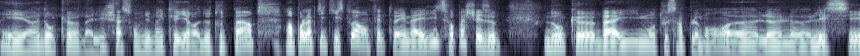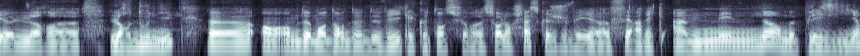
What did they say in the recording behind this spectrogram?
Et euh, donc, euh, bah, les chats sont venus m'accueillir de toutes parts. Alors, pour la petite histoire, en fait, Emma et Ellie ne sont pas chez eux. Donc, euh, bah, ils m'ont tout simplement euh, le- le- laissé leur, euh, leur euh, en, me demandant de, veiller quelque temps sur, euh, sur leur chat, ce que je vais euh, faire avec un énorme plaisir.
